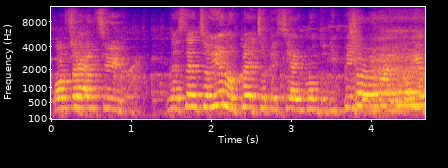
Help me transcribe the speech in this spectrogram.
Forza Cioè- ragazzi! Nel senso, io non penso che sia il mondo di Paper Sì. Mario, ma io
